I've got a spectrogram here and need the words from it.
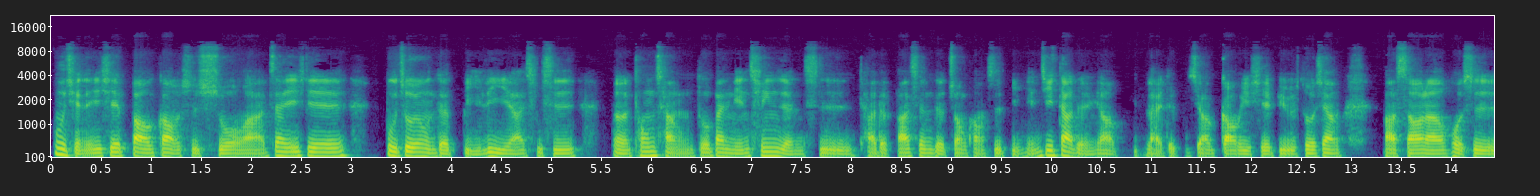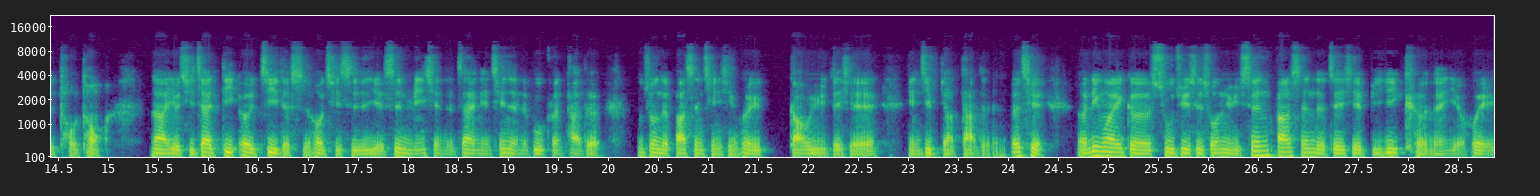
目前的一些报告是说啊，在一些副作用的比例啊，其实。呃，通常多半年轻人是他的发生的状况是比年纪大的人要来的比较高一些，比如说像发烧啦，或是头痛。那尤其在第二季的时候，其实也是明显的在年轻人的部分，他的副作用的发生情形会高于这些年纪比较大的人。而且，呃，另外一个数据是说，女生发生的这些比例可能也会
